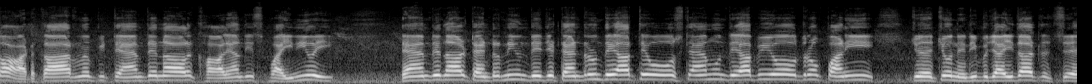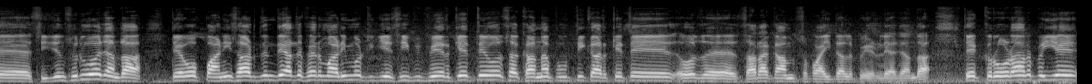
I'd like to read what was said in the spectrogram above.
ਘਾਟ ਕਾਰਨ ਵੀ ਟਾਈਮ ਦੇ ਨਾਲ ਖਾਲਿਆਂ ਦੀ ਸਫ਼ਾਈ ਨਹੀਂ ਹੋਈ ਟਾਈਮ ਦੇ ਨਾਲ ਟੈਂਡਰ ਨਹੀਂ ਹੁੰਦੇ। ਜੇ ਟੈਂਡਰ ਹੁੰਦੇ ਆ ਤੇ ਉਹ ਉਸ ਟਾਈਮ ਹੁੰਦੇ ਆ ਵੀ ਉਹ ਉਧਰੋਂ ਪਾਣੀ ਝ- ਝੋਨੇ ਦੀ ਬਜਾਈ ਦਾ ਸ- ਸੀਜ਼ਨ ਸ਼ੁਰੂ ਹੋ ਜਾਂਦਾ ਤੇ ਉਹ ਪਾਣੀ ਛੱਡ ਦਿੰਦੇ ਆ ਤੇ ਫਿਰ ਮਾੜੀ ਮੋਟੀ ਜੀਸੀਪੀ ਫੇਰ ਕੇ ਤੇ ਉਹ ਸਖਾਨਾ ਪੂਰਤੀ ਕਰਕੇ ਤੇ ਉਹ ਸਾਰਾ ਕੰਮ ਸਫ਼ਾਈ ਦਾ ਲਪੇਟ ਲਿਆ ਜਾਂਦਾ। ਤੇ ਕਰੋੜਾਂ ਰੁਪਏ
